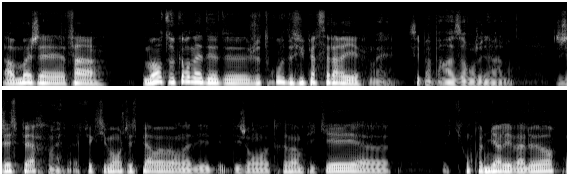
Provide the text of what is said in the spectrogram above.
Alors moi, enfin, moi en tout cas, on a de- je trouve de super salariés. Ouais, c'est pas par hasard en général. J'espère. Ouais. Effectivement, j'espère. ouais, on a des, des- des gens très impliqués, euh, qui comprennent bien les valeurs, qui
